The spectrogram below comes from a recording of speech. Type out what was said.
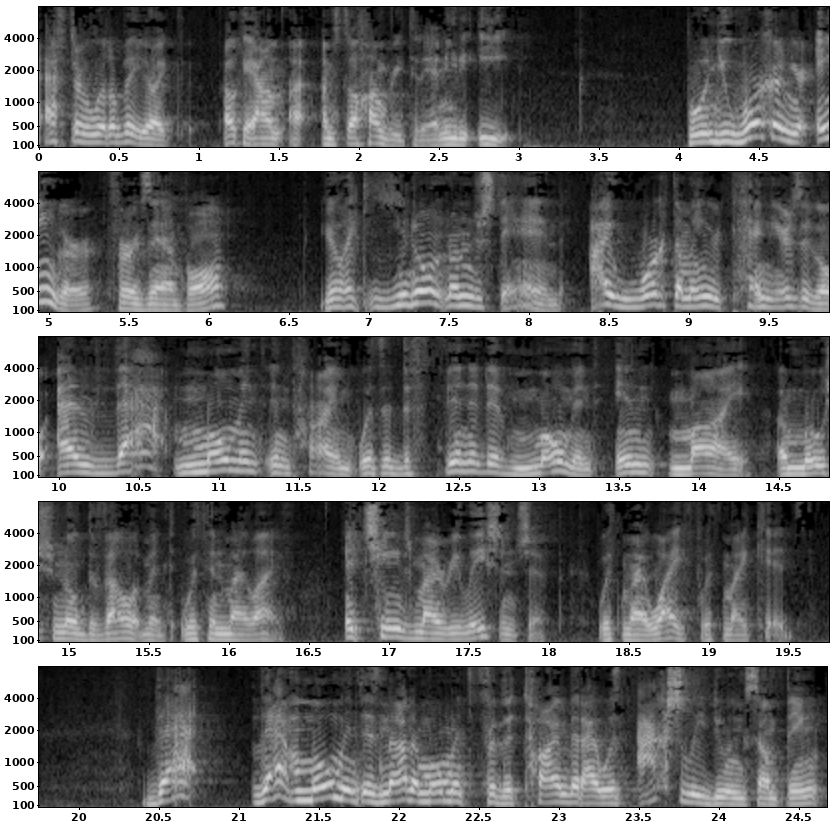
After a little bit you're like, okay, I'm, I'm still hungry today. I need to eat. But when you work on your anger, for example, you're like, you don't understand. I worked on my anger 10 years ago, and that moment in time was a definitive moment in my emotional development within my life. It changed my relationship with my wife, with my kids. That, that moment is not a moment for the time that I was actually doing something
